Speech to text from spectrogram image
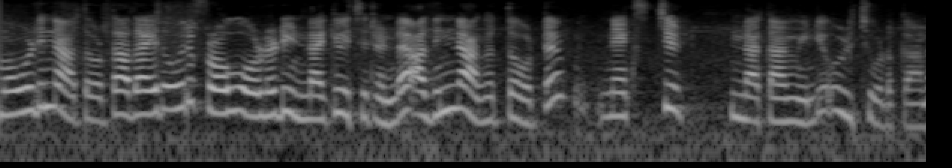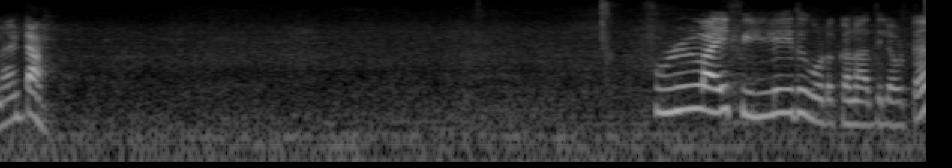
മോൾഡിനകത്തോട്ട് അതായത് ഒരു ഫ്രോഗ് ഓൾറെഡി ഉണ്ടാക്കി വെച്ചിട്ടുണ്ട് അതിൻ്റെ അകത്തോട്ട് നെക്സ്റ്റ് ഉണ്ടാക്കാൻ വേണ്ടി ഒഴിച്ചു കൊടുക്കുകയാണ് കേട്ടോ ഫുള്ളായി ഫില്ല് ചെയ്ത് കൊടുക്കണം അതിലോട്ട്.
